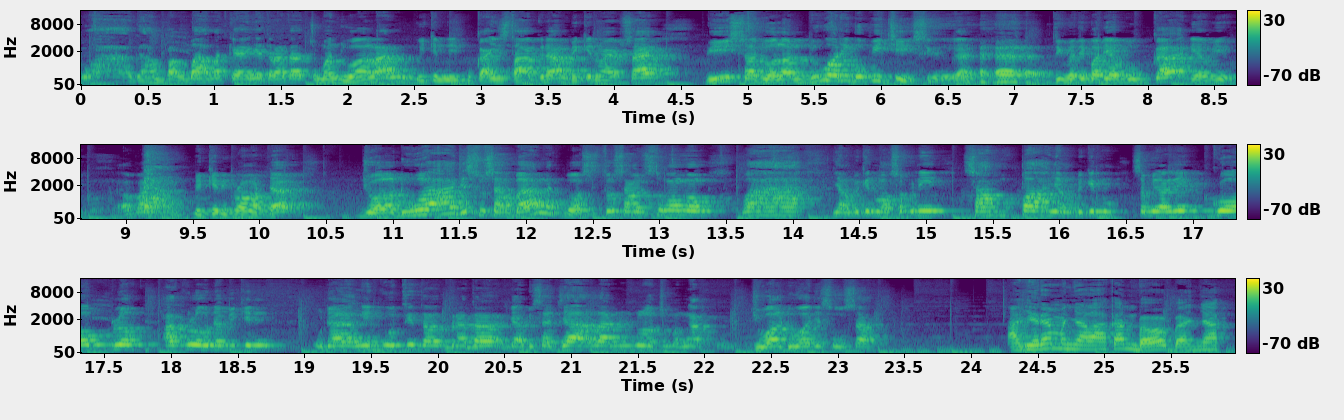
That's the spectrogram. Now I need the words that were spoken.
Wah gampang banget kayaknya ternyata. Cuma jualan, bikin buka Instagram, bikin website, bisa jualan 2000 pieces gitu kan. Tiba-tiba dia buka, dia apa bikin produk, jual dua aja susah banget bos. Terus habis itu ngomong, wah yang bikin workshop ini sampah, yang bikin seminar ini goblok. Aku lo udah bikin, udah ngikutin ternyata- nggak bisa jalan lo cuma ngak, jual dua aja susah. akhirnya menyalahkan bahwa banyak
